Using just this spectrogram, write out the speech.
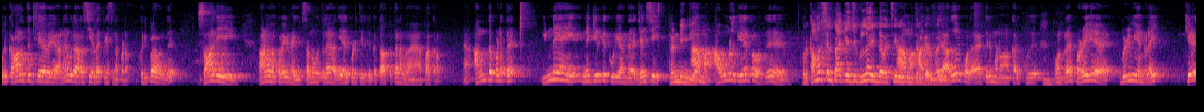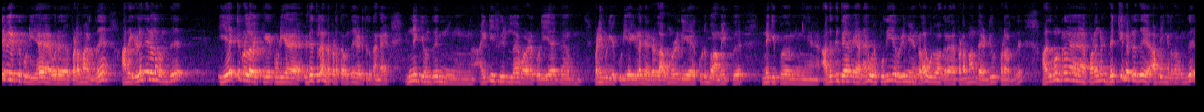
ஒரு காலத்துக்கு தேவையான ஒரு அரசியலை பேசின படம். குறிப்பாக வந்து சாதி ஆணவ கொலை இன்னைக்கு சமூகத்தில் அது ஏற்படுத்தி இருக்க தாக்கத்தை நம்ம பார்க்குறோம். அந்த படத்தை இன்னைய இன்னைக்கு இருக்கக்கூடிய அந்த ஜென்சி ட்ரெண்டிங்ல ஆமாம் அவங்களுக்கு ஏற்ப வந்து ஒரு கமர்ஷியல் பேக்கேஜுக்குள்ள இத வச்சு கொடுத்துருக்கிறது அதே போல திருமணம் கற்பு ம். போன்ற பழைய விழுமியங்களை கேள்வி கேட்கக்கூடிய ஒரு படமா இருந்து அதை இளைஞர்களை வந்து ஏற்றுக்கொள்ள வைக்கக்கூடிய விதத்தில் அந்த படத்தை வந்து எடுத்திருந்தாங்க. இன்னைக்கு வந்து ஐடி ஃபீல்டில் வாழக்கூடிய பணிபுரியக்கூடிய இளைஞர்கள் அவங்களுடைய குடும்ப அமைப்பு இன்னைக்கு இப்போ அதுக்கு தேவையான ஒரு புதிய விழுமியங்களை உருவாக்குற படமாக அந்த டியூட் படம் இருந்தது. அது போன்ற படங்கள் வெற்றி பெற்றது அப்படிங்கிறத வந்து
